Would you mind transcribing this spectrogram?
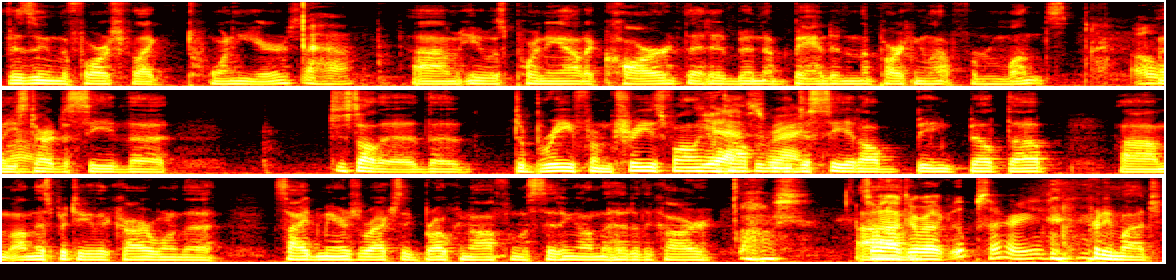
visiting the forest for like 20 years, Uh-huh. um, he was pointing out a car that had been abandoned in the parking lot for months. Oh, Uh, You start to see the just all the the debris from trees falling Yes, on top of it. right. You just see it all being built up. Um, on this particular car, one of the side mirrors were actually broken off and was sitting on the hood of the car. Oh, So um, they were like, "Oops, sorry." pretty much.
